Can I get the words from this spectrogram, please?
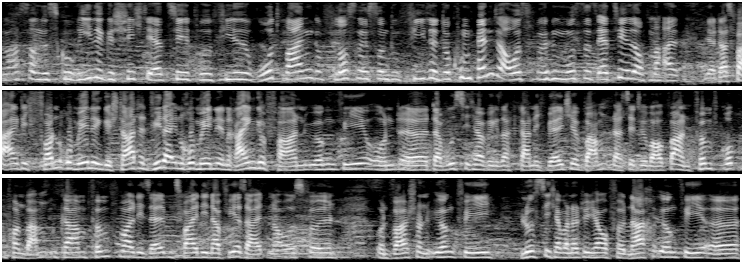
du hast so eine skurrile Geschichte erzählt, wo viel Rotwein geflossen ist und du viele Dokumente ausfüllen musstest. Erzähl doch mal. Ja, das war eigentlich von Rumänien gestartet, wieder in Rumänien reingefahren irgendwie. Und äh, da wusste ich ja, wie gesagt, gar nicht, welche Beamten das jetzt überhaupt waren. Fünf Gruppen von Beamten kamen, fünfmal dieselben zwei DIN A4 Seiten ausfüllen und war schon irgendwie lustig, aber natürlich auch nach irgendwie äh,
